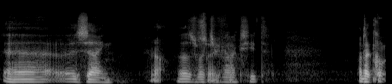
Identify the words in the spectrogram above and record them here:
eh, zijn. Ja, dat is wat zeker. je vaak ziet. Maar dan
